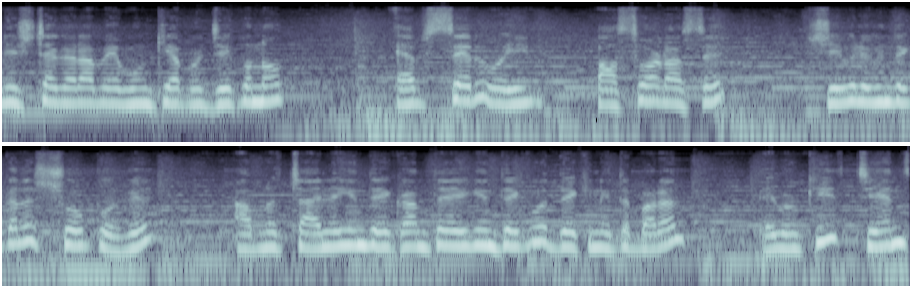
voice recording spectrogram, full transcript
ইনস্টাগ্রাম এবং কি আপনার যে কোনো অ্যাপসের ওই পাসওয়ার্ড আছে সেগুলো কিন্তু এখানে শো করবে। আপনার চাইলে কিন্তু এখান থেকে কিন্তু এগুলো দেখে নিতে পারেন এবং কি চেঞ্জ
